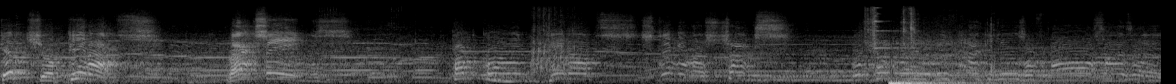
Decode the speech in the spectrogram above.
Get your peanuts. Vaccines. Popcorn, peanuts, stimulus checks. In with packages of all sizes.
